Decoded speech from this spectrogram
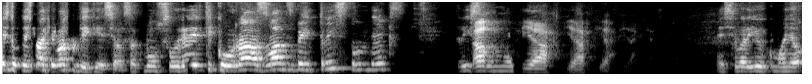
es domāju, ka jau atskatīties jau. Saka, mums tikko rāzvans bija trīs stundnieks. Trīs ah, stundnieks. Jā, jā, jā, jā. Es jau arī jūtu, ka man jau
